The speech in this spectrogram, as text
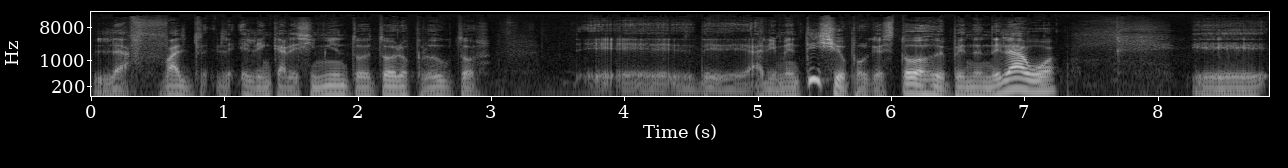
la falta, el encarecimiento de todos los productos eh, de alimenticios, porque todos dependen del agua. Eh,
